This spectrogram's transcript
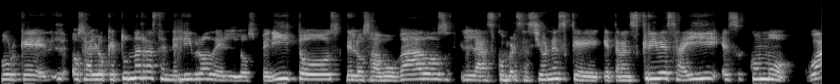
porque o sea, lo que tú narras en el libro de los peritos, de los abogados, las conversaciones que, que transcribes ahí es como ¿What?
